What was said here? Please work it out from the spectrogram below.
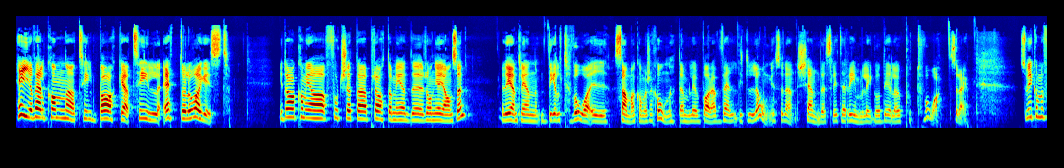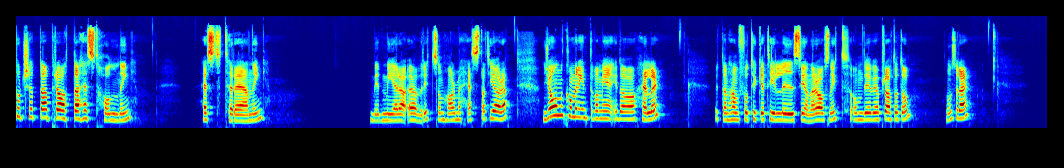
Hej och välkomna tillbaka till Etologiskt. Idag kommer jag fortsätta prata med eh, Ronja Jansen. Det är egentligen del två i samma konversation. Den blev bara väldigt lång så den kändes lite rimlig att dela upp på två sådär. Så vi kommer fortsätta prata hästhållning, hästträning med mera övrigt som har med häst att göra. John kommer inte vara med idag heller, utan han får tycka till i senare avsnitt om det vi har pratat om och sådär.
